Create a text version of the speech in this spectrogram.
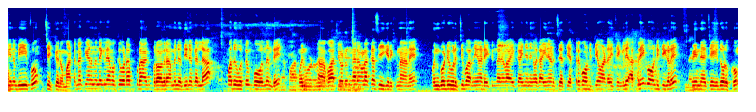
പിന്നെ ബീഫും ചിക്കനും. മട്ടനൊക്കെ ആണെന്നുണ്ടെങ്കിൽ നമുക്ക് ഇവിടെ പ്രോഗ്രാമിനും ഇതിനൊക്കെ എല്ലാ മധുവത്തും പോകുന്നുണ്ട്. പാർട്ടി ഓർഡറും കാര്യങ്ങളൊക്കെ സ്വീകരിക്കുന്നതാണ്. മുൻകൂട്ടി വിളിച്ച് പറഞ്ഞ ഡേറ്റും കാര്യങ്ങളും ആയി കഴിഞ്ഞാൽ നിങ്ങൾക്ക് അതിനനുസരിച്ച് എത്ര ക്വാണ്ടിറ്റി വേണ്ടത് വെച്ചെങ്കിൽ അത്രയും ക്വാണ്ടിറ്റികൾ പിന്നെ ചെയ്തു കൊടുക്കും.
